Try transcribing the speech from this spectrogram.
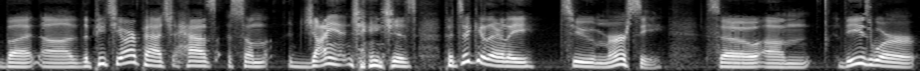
But uh, the PTR patch has some giant changes, particularly to Mercy. So um, these were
